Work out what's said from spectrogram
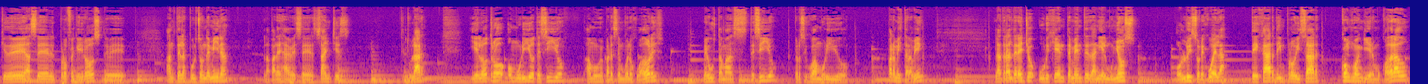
que debe hacer el profe Queiroz, debe, ante la expulsión de Mina, la pareja debe ser Sánchez, titular, y el otro o Murillo Tecillo, ambos me parecen buenos jugadores, me gusta más Tecillo, pero si juega Murillo, para mí estará bien. Lateral derecho, urgentemente Daniel Muñoz o Luis Orejuela, dejar de improvisar con Juan Guillermo Cuadrado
